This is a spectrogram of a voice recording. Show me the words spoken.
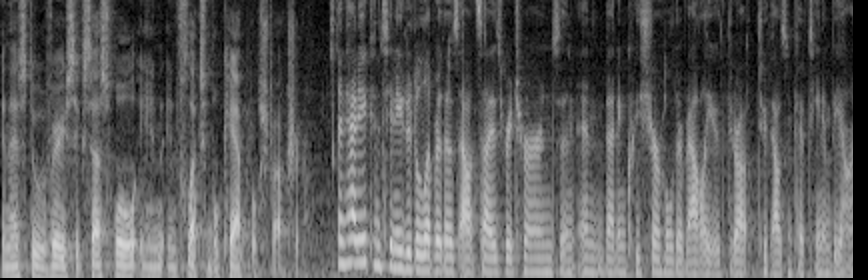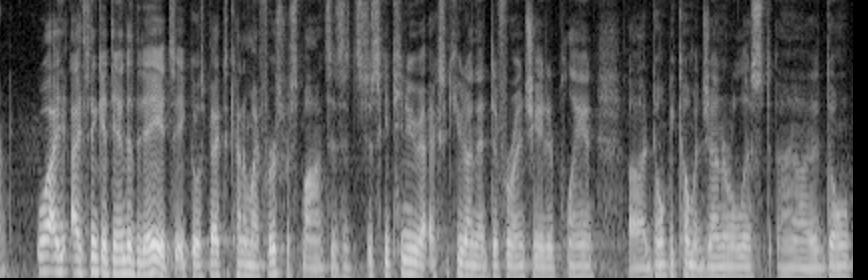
and that's through a very successful and, and flexible capital structure. And how do you continue to deliver those outsized returns and, and that increased shareholder value throughout 2015 and beyond? Well, I, I, think at the end of the day, it goes back to kind of my first response, is it's just continue to execute on that differentiated plan. Uh, don't become a generalist. Uh, don't,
